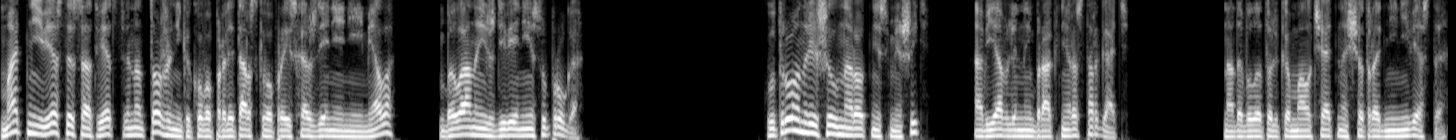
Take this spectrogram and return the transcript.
Мать невесты, соответственно, тоже никакого пролетарского происхождения не имела, была на иждивении супруга. К утру он решил народ не смешить, объявленный брак не расторгать. Надо было только молчать насчет родни невесты.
